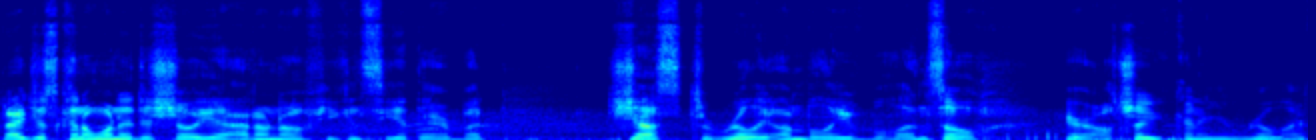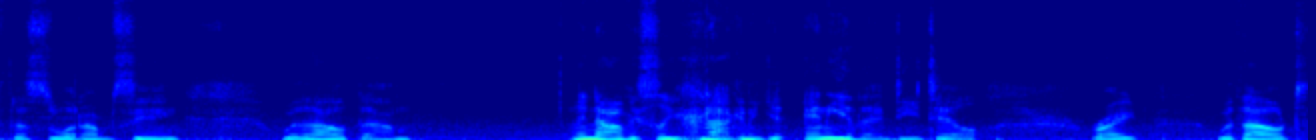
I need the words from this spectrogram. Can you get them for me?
But I just kind of wanted to show you, I don't know if you can see it there, but just really unbelievable. And so here, I'll show you kind of in real life. This is what I'm seeing without them. And obviously you're not going to get any of that detail right without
